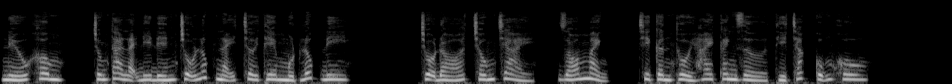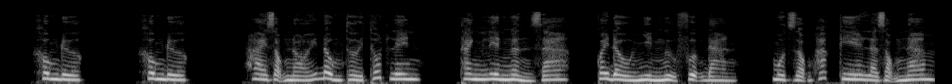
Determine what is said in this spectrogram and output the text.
nếu không, chúng ta lại đi đến chỗ lúc nãy chơi thêm một lúc đi. Chỗ đó trống trải, gió mạnh, chỉ cần thổi hai canh giờ thì chắc cũng khô. Không được, không được. Hai giọng nói đồng thời thốt lên, Thanh Liên ngẩn ra, quay đầu nhìn ngự phượng đàn, một giọng khác kia là giọng nam,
